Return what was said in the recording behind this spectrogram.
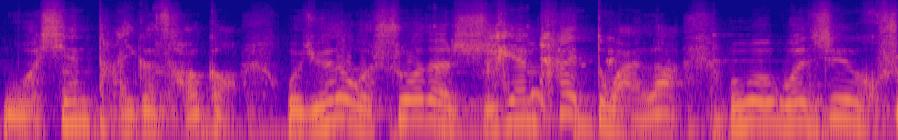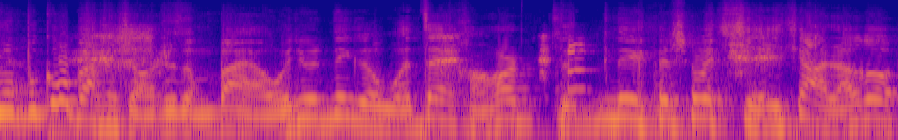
我先打一个草稿。我觉得我说的时间太短了，我我是说不够半个小时怎么办呀？我就那个我再好好那个什么写一下，然后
